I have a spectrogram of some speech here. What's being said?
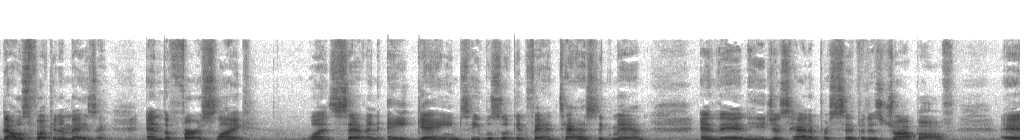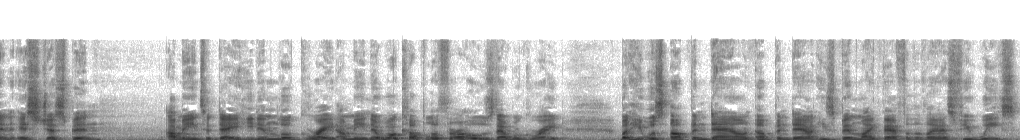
that was fucking amazing. And the first, like, what, seven, eight games, he was looking fantastic, man. And then he just had a precipitous drop off. And it's just been, I mean, today he didn't look great. I mean, there were a couple of throws that were great but he was up and down, up and down. He's been like that for the last few weeks.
